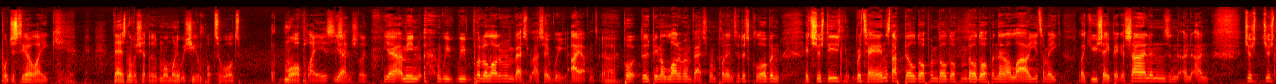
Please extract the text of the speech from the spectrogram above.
But just to go like, there's another shed of more money which you can put towards more players, Yeah. essentially. Yeah, I mean, we've, we've put a lot of investment. I say we, I haven't. Yeah. But there's been a lot of investment put into this club, and it's just these returns that build up and build up and build up, and then allow you to make, like you say, bigger signings and, and, and just just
